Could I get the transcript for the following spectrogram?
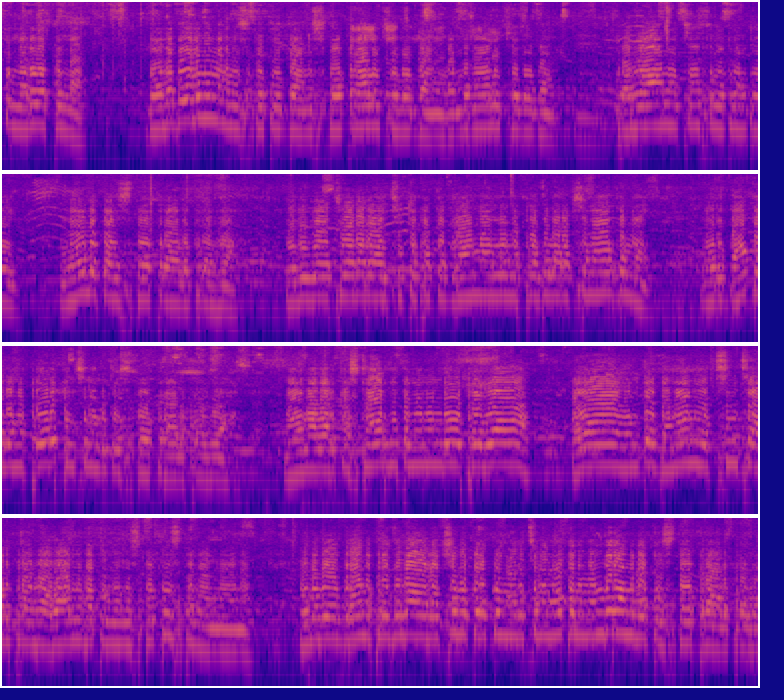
చేసి దేనికి దేవదేవుని మనం స్థుతిద్దాం స్తోత్రాలు చెల్లిద్దాం వందనాలు చెల్లిద్దాం. ప్రభువాను చేసినటువంటి మేలుకై స్తోత్రాలు ప్రభు ఇదిగో చూడరా చుట్టుపక్కల గ్రామాల్లో ఉన్న ప్రజల రక్షణార్థమై మీరు దాతలను ప్రేరేపించినందుకు స్తోత్రాలు ప్రభు నాయన వారి కష్టార్జితము నుండి ప్రభు అయా ఎంతో ధనాన్ని రక్షించారు ప్రభా వారిని బట్టి నేను స్థుతిస్తున్నాను నాయన. ఇదిగో గ్రామ ప్రజల రక్షణ కొరకు నడిచిన నూతన మందిరాన్ని బట్టి స్తోత్రాలు ప్రభు.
